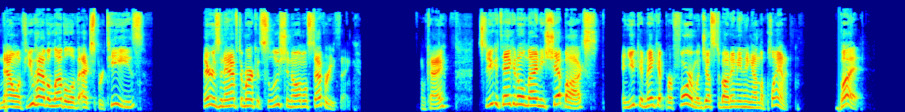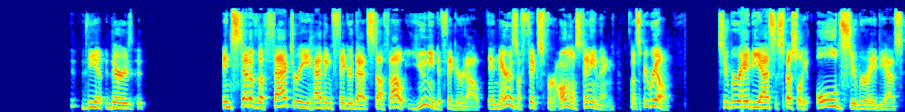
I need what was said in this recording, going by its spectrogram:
Now, if you have a level of expertise, there is an aftermarket solution to almost everything. Okay? So you could take an old 90s shitbox and you can make it perform with just about anything on the planet. But the there's instead of the factory having figured that stuff out, you need to figure it out. And there is a fix for almost anything. Let's be real. Subaru ABS, especially old Subaru ABS,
